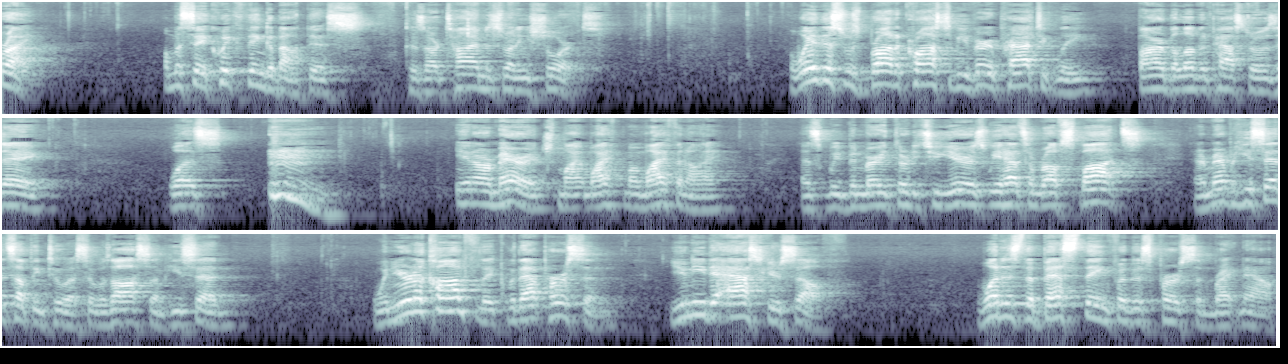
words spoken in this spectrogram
right. I'm going to say a quick thing about this because our time is running short. The way this was brought across to me very practically by our beloved Pastor Jose was in our marriage, my wife, my wife and I, as we've been married 32 years, we had some rough spots. And I remember he said something to us. It was awesome. He said, when you're in a conflict with that person, you need to ask yourself, what is the best thing for this person right now?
